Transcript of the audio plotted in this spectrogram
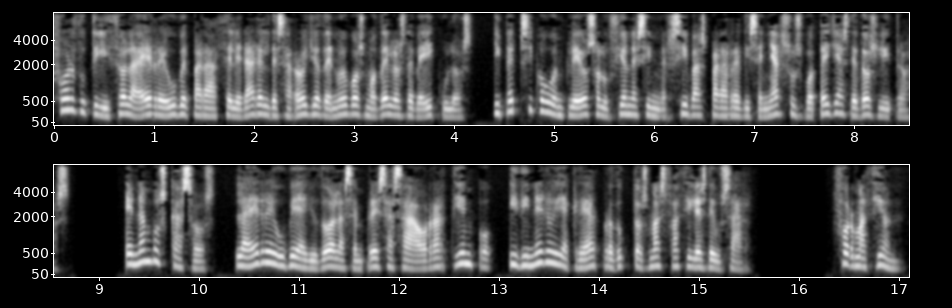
Ford utilizó la RV para acelerar el desarrollo de nuevos modelos de vehículos, y PepsiCo empleó soluciones inmersivas para rediseñar sus botellas de 2 litros. En ambos casos, la RV ayudó a las empresas a ahorrar tiempo y dinero y a crear productos más fáciles de usar. Formación.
